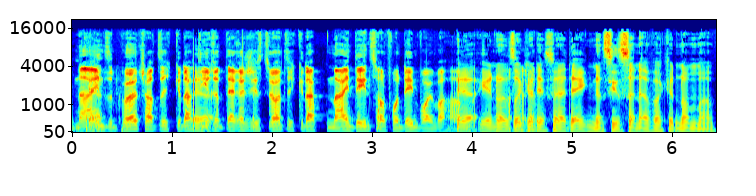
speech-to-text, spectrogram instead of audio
Nein, ja. The Purge hat sich gedacht, die, der Regisseur hat sich gedacht, nein, den Sound von denen wollen wir haben. Ja, genau, so könnt ihr es ja denken, dass sie es dann einfach genommen haben.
